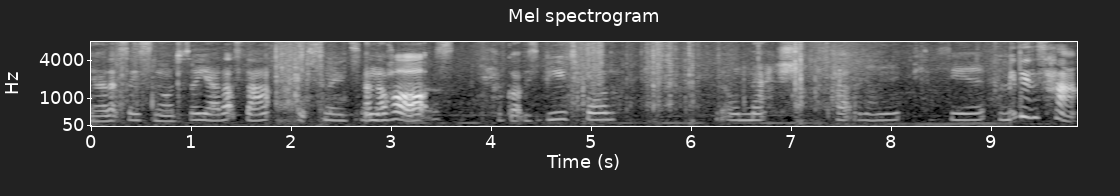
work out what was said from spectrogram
Yeah, let's say snud. So yeah, that's that. It's snood. so- And the hearts, I've got this beautiful little mesh pattern on it, if you can see it. Let me do this hat.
